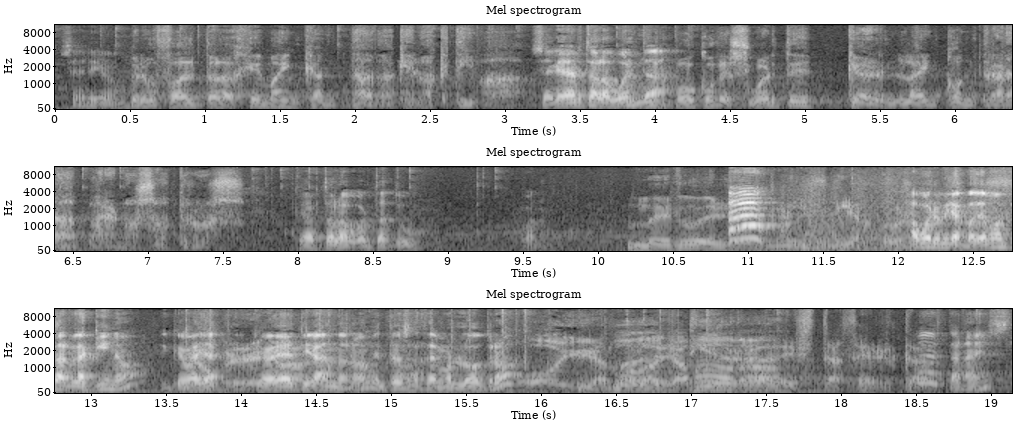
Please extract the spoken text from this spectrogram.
¿En serio? Pero falta la gema encantada que lo activa. Se va a quedar toda la Con vuelta. un poco de suerte, Kern la encontrará para nosotros. Te va a dar toda la vuelta tú. Bueno. Me duelen mis viejos. Ah, bueno, mira, podemos darle aquí, ¿no? Y que vaya, que vaya tirando, ¿no? Mientras hacemos lo otro. La madre tierra está cerca. Ah, Está nice.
